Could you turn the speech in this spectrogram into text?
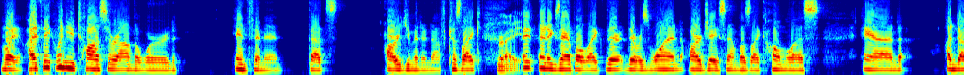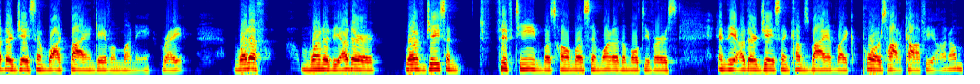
wait I think when you toss around the word infinite that's argument enough because like Right. an example like there there was one our Jason was like homeless and another Jason walked by and gave him money right what if one of the other what if Jason 15 was homeless in one of the multiverse and the other Jason comes by and like pours hot coffee on him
